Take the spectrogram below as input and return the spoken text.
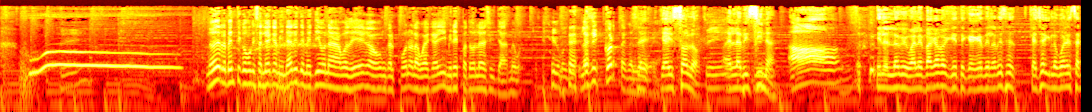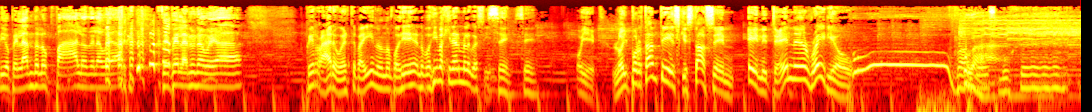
No, de repente como que salía a caminar y te metía a una bodega o un galpón o la weá que hay y miráis para todos lados y decís, ya, me voy. como que la haces corta con la Sí, weá. que hay solo, Sí. en la piscina. ¡Ah! Y los locos igual les pagan porque te cagué de la risa. ¿Cachai? Que los güeyes ido pelando los palos de la weá. Se pelan una weá. Qué raro, en este país. No, no, podía, no podía imaginarme algo así. Sí, sí. Oye, lo importante es que estás en NTN Radio. Vamos, mujer.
